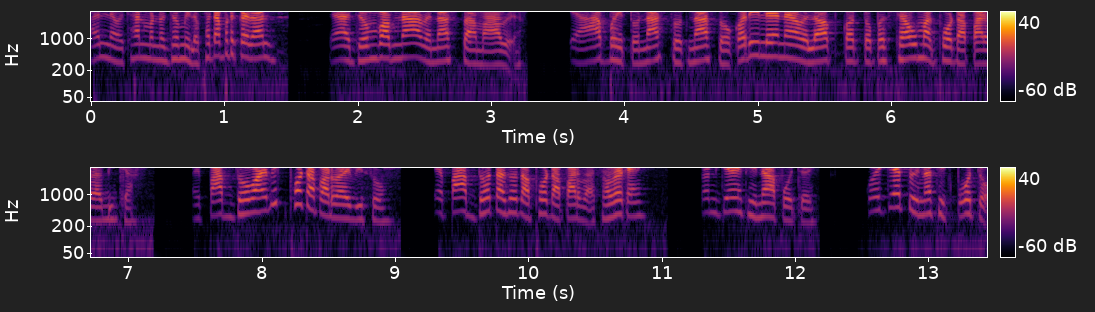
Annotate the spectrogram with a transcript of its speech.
હાલ ને છાન મને જમી લે, ફટાફટ કર, હાલ. આ જમવામાં ના આવે, નાસ્તામાં આવે. આ ભાઈ તો નાસ્તો નાસ્તો કરી લે ને હવે લાભ કરતો પછી જાવ ફોટા પાડવા બીજા. એ પાપ ધોવા આવી ફોટા પાડવા આવી છો? એ પાપ ધોતા ધોતા ફોટા પાડવા હવે કઈ? તને ક્યાંયથી ના પહોંચાય? કોઈ કહેતું નથી પહોંચો.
